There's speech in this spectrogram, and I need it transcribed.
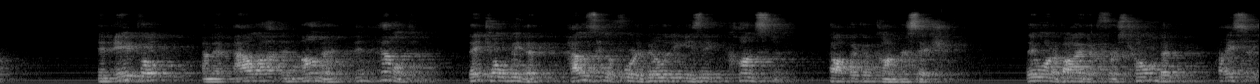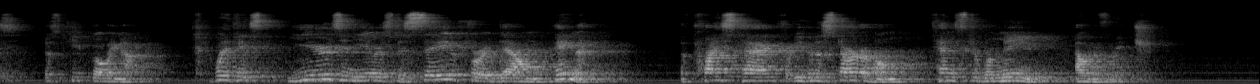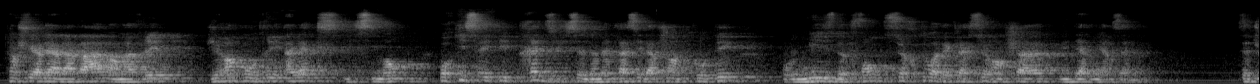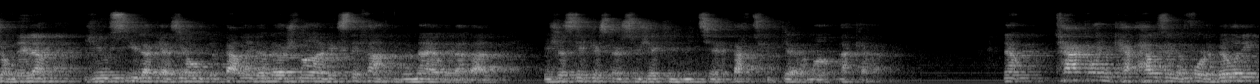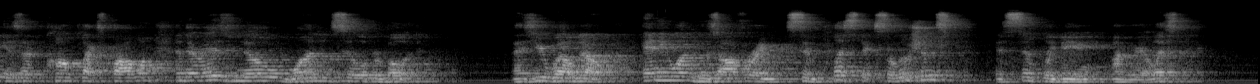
In April, I met Ala and Ahmed in Hamilton. They told me that housing affordability is a constant topic of conversation. They want to buy their first home, but prices just keep going up. When it takes years and years to save for a down payment, the price tag for even a starter home tends to remain out of reach. Quand je suis allé à Laval en avril, j'ai rencontré Alex et Simon, pour qui ça a été très difficile de mettre assez d'argent de côté pour une mise de fonds, surtout avec la surenchère des dernières années. Cette journée-là, j'ai aussi eu l'occasion de parler de logement avec Stéphane, le maire de Laval, et je sais que c'est un sujet qui lui tient particulièrement à cœur. Now, tackling housing affordability is a complex problem, and there is no one silver bullet. As you well know, anyone who's offering simplistic solutions is simply being unrealistic.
